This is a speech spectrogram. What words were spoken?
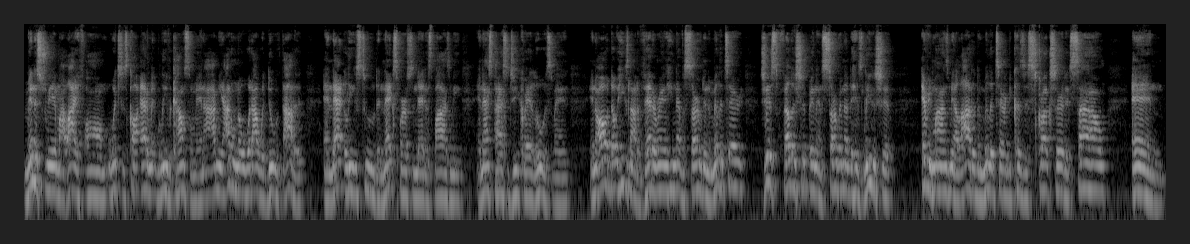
ministry in my life, um, which is called Adamant Believer Council, man. I mean, I don't know what I would do without it. And that leads to the next person that inspires me, and that's Pastor G. Craig Lewis, man. And although he's not a veteran, he never served in the military, just fellowshipping and serving under his leadership, it reminds me a lot of the military because it's structured, it's sound, and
